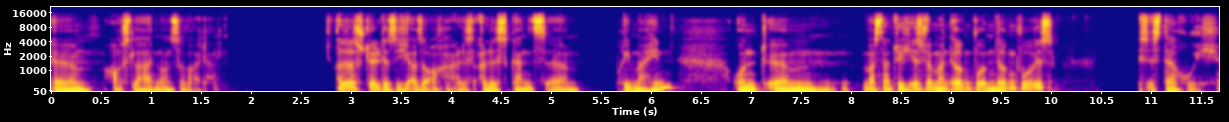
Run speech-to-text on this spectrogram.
ähm, ausladen und so weiter. Also das stellte sich also auch alles, alles ganz ähm, prima hin. Und ähm, was natürlich ist, wenn man irgendwo im Nirgendwo ist, es ist da ruhig.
